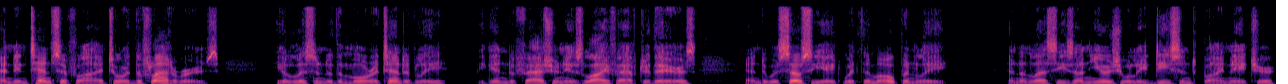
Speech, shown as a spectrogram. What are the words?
and intensify toward the flatterers. He'll listen to them more attentively, begin to fashion his life after theirs, and to associate with them openly, and unless he's unusually decent by nature,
